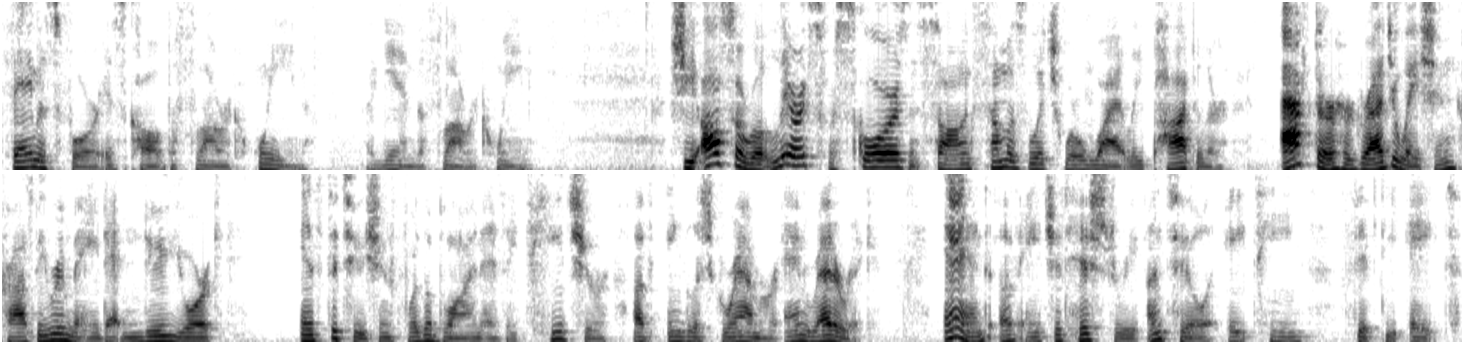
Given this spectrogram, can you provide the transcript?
famous for is called The Flower Queen. Again, The Flower Queen. She also wrote lyrics for scores and songs, some of which were widely popular. After her graduation, Crosby remained at New York Institution for the Blind as a teacher of English grammar and rhetoric and of ancient history until 1858.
